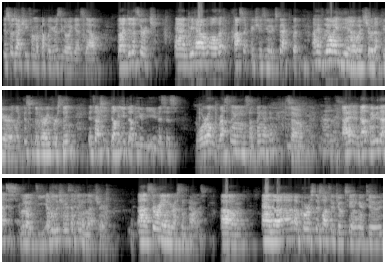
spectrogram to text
this was actually from a couple years ago, I guess now, but I did a search and we have all the classic pictures you'd expect, but I have no idea what showed up here. Like this is the very first thing. It's actually WWE. This is World Wrestling something, I think. So I, that, maybe that's you know de-evolution or something. I'm not sure. Uh, sorry, any wrestling fans. Um, and uh, of course, there's lots of jokes in here too.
